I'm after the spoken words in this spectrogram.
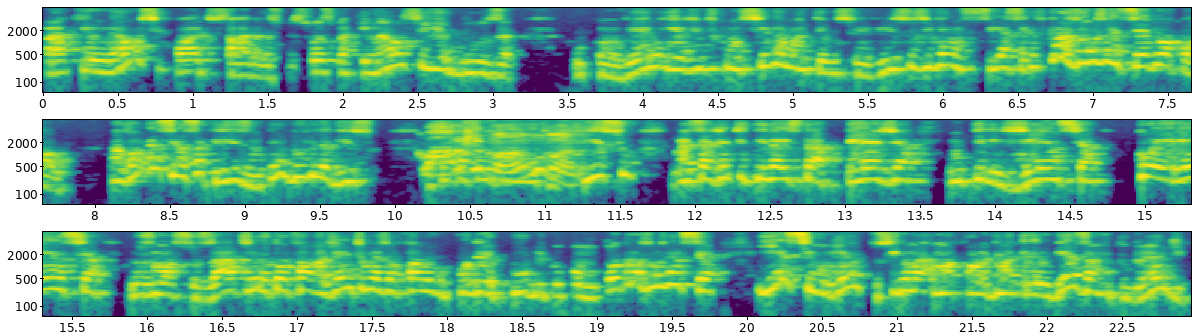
para que não se corte o salário das pessoas, para que não se reduza o convênio e a gente consiga manter os serviços e vencer essa crise? Porque nós vamos vencer, viu, Apolo? Nós vamos vencer essa crise, não tenho dúvida disso. Claro que vamos, mano. Difícil, mas se a gente tiver estratégia, inteligência, coerência nos nossos atos, eu estou falando gente, mas eu falo o poder público como um todo, nós vamos vencer. E esse momento seria uma, uma forma de uma grandeza muito grande.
